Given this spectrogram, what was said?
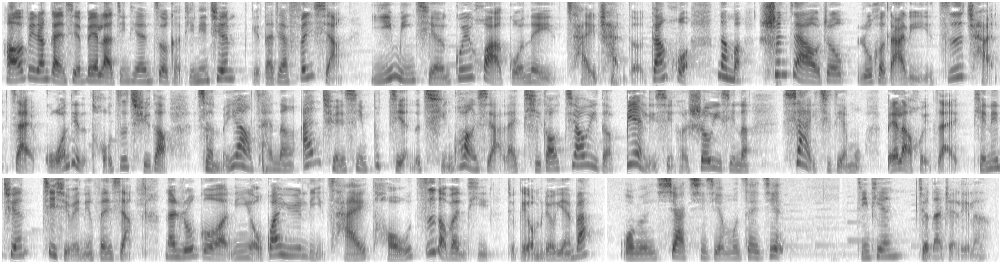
好，非常感谢贝拉今天做客甜甜圈，给大家分享。移民前规划国内财产的干货。那么，身在澳洲，如何打理资产在国内的投资渠道？怎么样才能安全性不减的情况下来提高交易的便利性和收益性呢？下一期节目，贝拉会在甜甜圈继续为您分享。那如果您有关于理财投资的问题，就给我们留言吧。我们下期节目再见。今天就到这里了。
